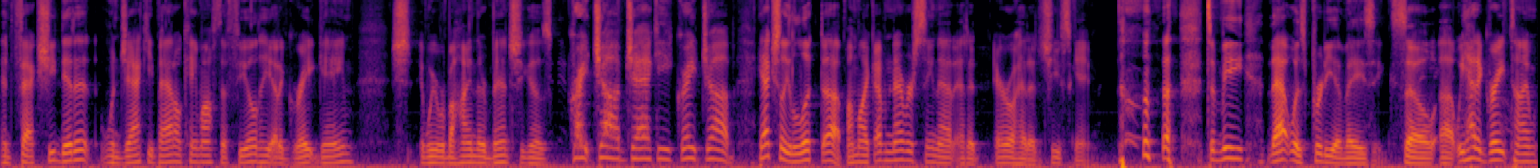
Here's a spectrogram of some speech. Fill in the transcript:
In fact, she did it when Jackie Battle came off the field. He had a great game. She, we were behind their bench. She goes, "Great job, Jackie! Great job!" He actually looked up. I'm like, I've never seen that at an Arrowhead at a Chiefs game. to me, that was pretty amazing. So uh, we had a great time.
